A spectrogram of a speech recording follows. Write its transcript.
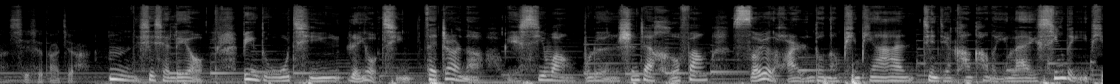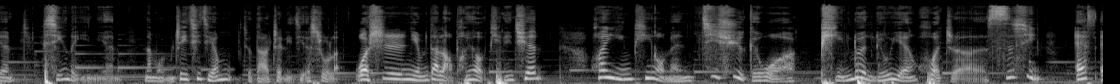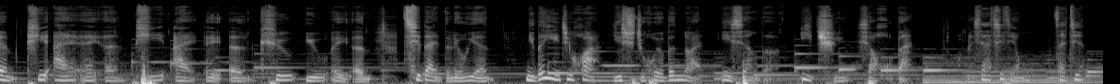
谢谢大家。嗯，谢谢 Leo。病毒无情，人有情。在这儿呢，也希望不论身在何方，所有的华人都能平平安安、健健康康的迎来新的一天、新的一年。那么我们这期节目就到这里结束了。我是你们的老朋友甜甜圈，欢迎听友们继续给我评论留言或者私信。F m t i a n t i a n q u a n，期待你的留言，你的一句话也许就会温暖异乡的一群小伙伴。我们下期节目再见。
